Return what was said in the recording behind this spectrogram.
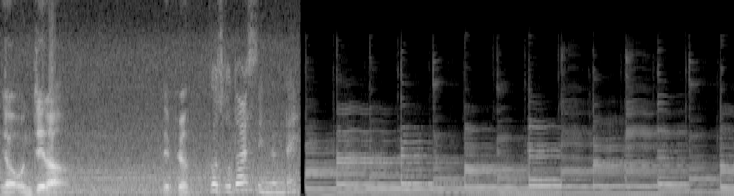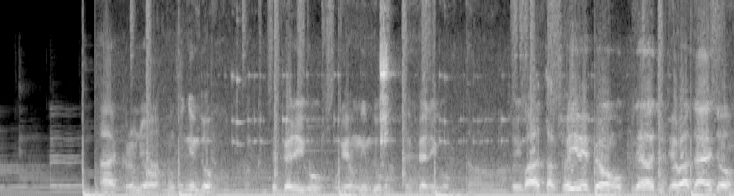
그냥 언제나 내 편? 그거 저도 할 수 있는데. 아 그럼요 형수님도 제 편이고 우리 형님도 제 편이고 저희 마라탕 저희 매평 오픈해가지고 대박 나야죠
